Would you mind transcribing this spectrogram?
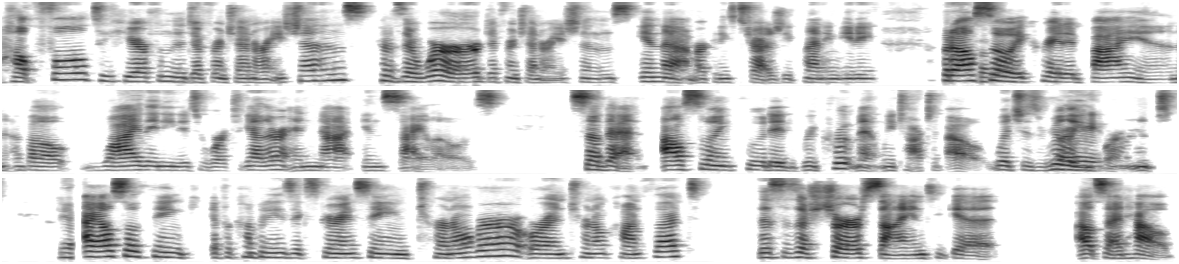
helpful to hear from the different generations because there were different generations in that marketing strategy planning meeting but also it created buy-in about why they needed to work together and not in silos so that also included recruitment we talked about which is really right. important yeah. i also think if a company is experiencing turnover or internal conflict this is a sure sign to get outside help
